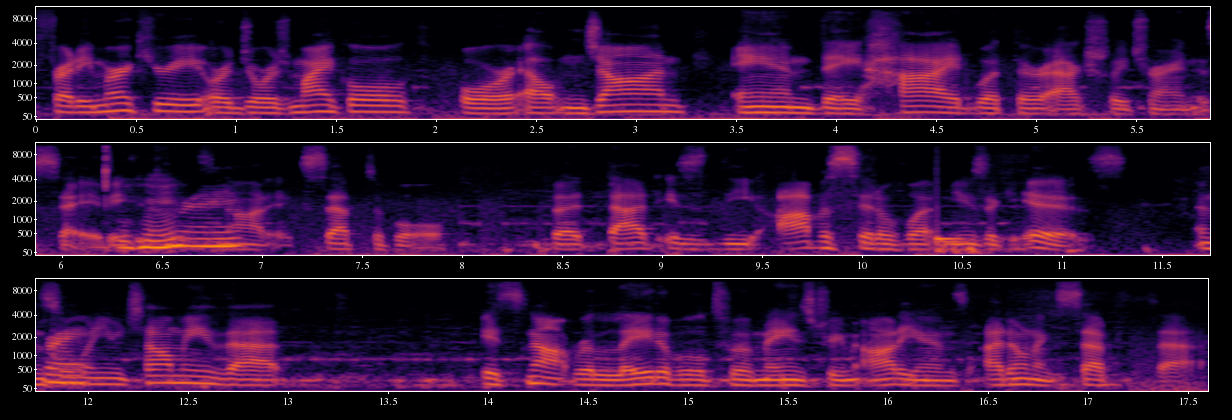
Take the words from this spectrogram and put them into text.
Freddie Mercury or George Michael or Elton John, and they hide what they're actually trying to say because Mhm. it's Right. not acceptable. But that is the opposite of what music is. And so when you tell me that it's not relatable to a mainstream audience, I don't accept that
